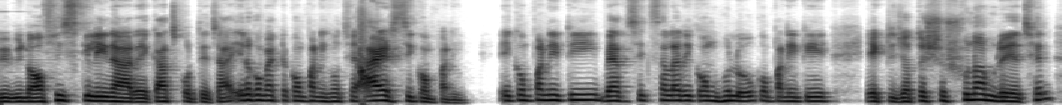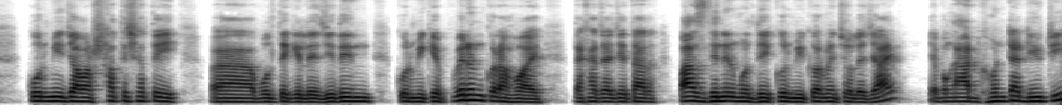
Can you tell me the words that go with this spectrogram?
বিভিন্ন অফিস ক্লিনারে কাজ করতে চায়। এরকম একটা কোম্পানি হচ্ছে আইআরসি কোম্পানি। এই কোম্পানিটি বেসিক স্যালারি কম হলেও কোম্পানিটি একটি যথেষ্ট সুনাম রয়েছেন। কর্মী যাওয়ার সাথে সাথেই বলতে গেলে যেদিন কর্মীকে প্রেরণ করা হয়, দেখা যায় যে তার পাঁচ দিনের মধ্যেই কর্মী কর্মে চলে যায়। এবং আট ঘণ্টা ডিউটি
